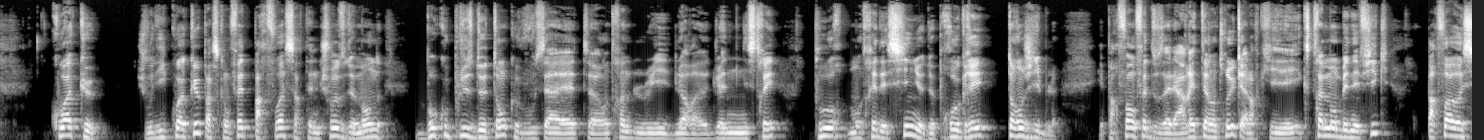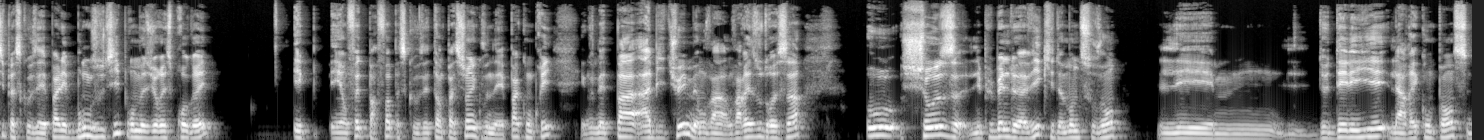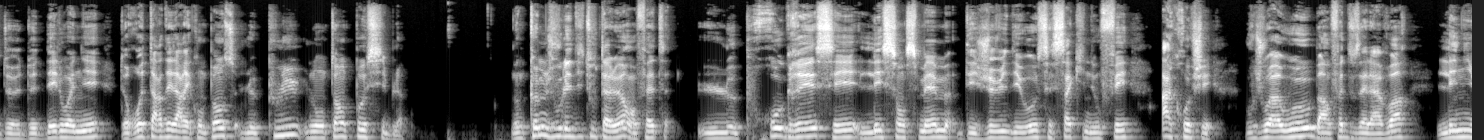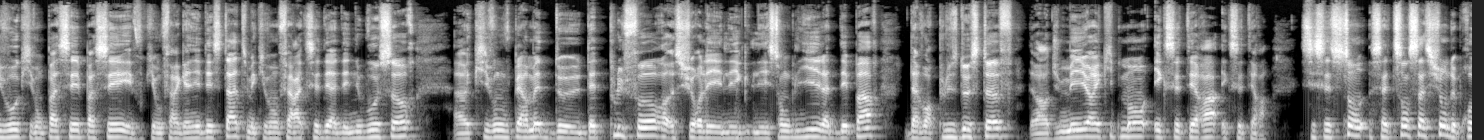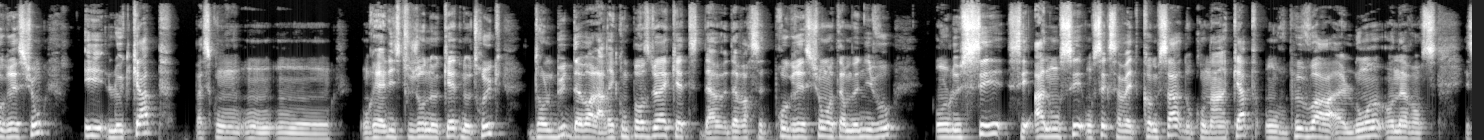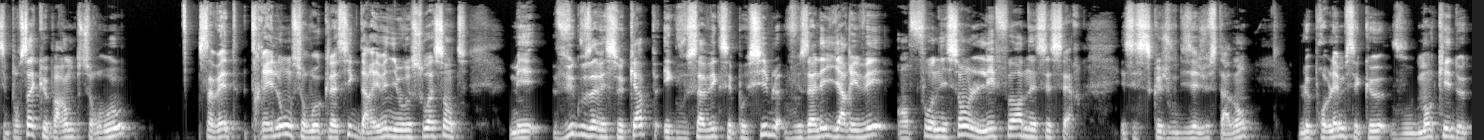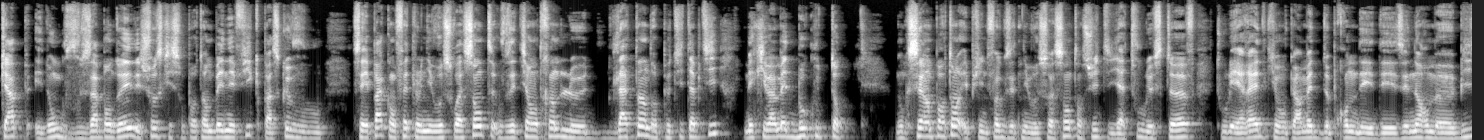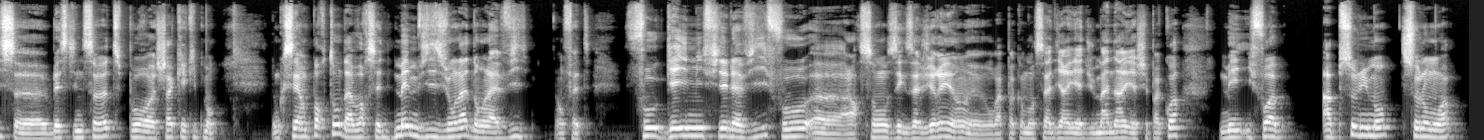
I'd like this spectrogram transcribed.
quoique. Je vous dis quoique parce qu'en fait, parfois, certaines choses demandent beaucoup plus de temps que vous êtes en train de lui, de lui administrer pour montrer des signes de progrès tangibles. Et parfois, en fait, vous allez arrêter un truc alors qu'il est extrêmement bénéfique, parfois aussi parce que vous n'avez pas les bons outils pour mesurer ce progrès, et, en fait, parfois parce que vous êtes impatient et que vous n'avez pas compris et que vous n'êtes pas habitué, mais on va, on va résoudre ça aux choses les plus belles de la vie qui demandent souvent les, hum, de délayer la récompense, de d'éloigner, de, retarder la récompense le plus longtemps possible. Donc comme je vous l'ai dit tout à l'heure, en fait, le progrès, c'est l'essence même des jeux vidéo, c'est ça qui nous fait accrocher. Vous jouez à WoW, bah en fait vous allez avoir les niveaux qui vont passer, passer, et qui vont faire gagner des stats, mais qui vont faire accéder à des nouveaux sorts, euh, qui vont vous permettre d'être plus fort sur les, les, sangliers là de départ, d'avoir plus de stuff, d'avoir du meilleur équipement, etc., etc. C'est cette sensation de progression et le cap, parce qu'on on, on, réalise toujours nos quêtes, nos trucs, dans le but d'avoir la récompense de la quête, d'avoir cette progression en termes de niveau, on le sait, c'est annoncé, on sait que ça va être comme ça, donc on a un cap, on peut voir loin en avance. Et c'est pour ça que par exemple sur WoW, ça va être très long sur WoW classique d'arriver niveau 60. Mais vu que vous avez ce cap et que vous savez que c'est possible, vous allez y arriver en fournissant l'effort nécessaire. Et c'est ce que je vous disais juste avant. Le problème, c'est que vous manquez de cap et donc vous abandonnez des choses qui sont pourtant bénéfiques parce que vous, ne savez pas qu'en fait le niveau 60, vous étiez en train de l'atteindre petit à petit, mais qui va mettre beaucoup de temps. Donc c'est important, et puis une fois que vous êtes niveau 60, ensuite il y a tout le stuff, tous les raids qui vont permettre de prendre des, énormes bis euh, best in slot pour euh, chaque équipement. Donc c'est important d'avoir cette même vision-là dans la vie, en fait. Faut gamifier la vie, faut, euh, alors sans exagérer, hein, on va pas commencer à dire il y a du mana, il y a je sais pas quoi, mais il faut absolument, selon moi,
